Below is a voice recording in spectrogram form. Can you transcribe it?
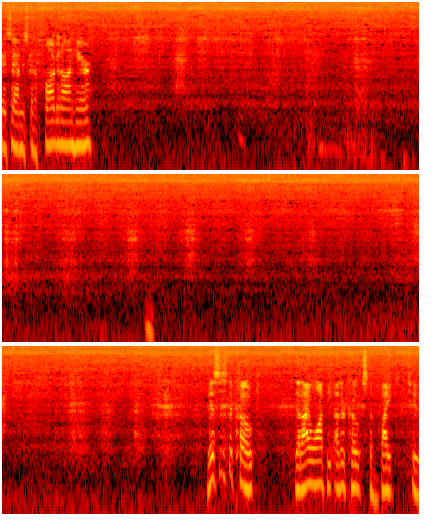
Like I say, I'm just going to fog it on here. This is the coat that I want the other coats to bite to.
